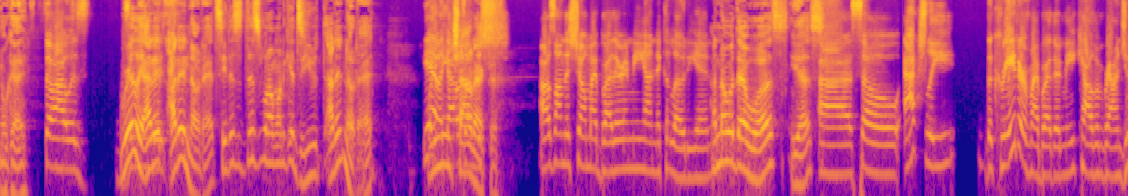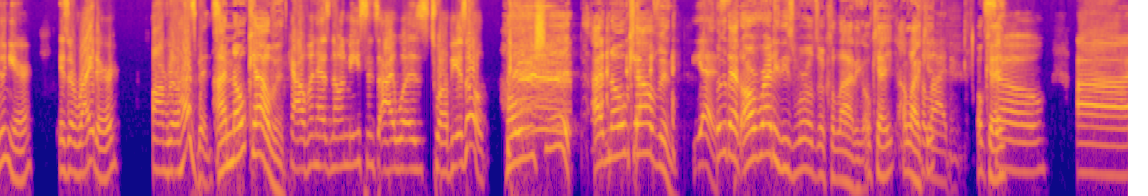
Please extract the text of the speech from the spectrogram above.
Okay. so I was Really, I didn't I didn't know that. See, this is this is what I want to get to. You I didn't know that. Yeah, what do you like mean child actor? sh- I was on the show My Brother and Me on Nickelodeon. I know what that was. Yes. Uh, so actually, the creator of My Brother and Me, Calvin Brown Jr., is a writer on Real Husbands. I know Calvin. Calvin has known me since I was 12 years old. Holy shit. I know Calvin. Yes. Look at that. Already these worlds are colliding. Okay. I like colliding. it. Okay. So, uh,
